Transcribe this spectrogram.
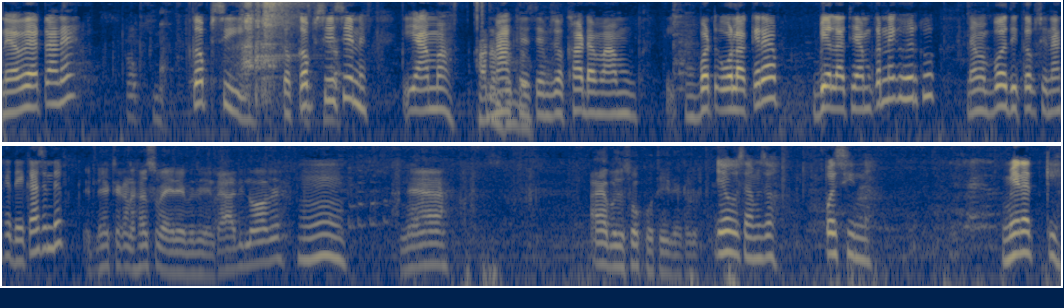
ને હવે અટાણે? કપસી. કપસી. તો કપસી છે ને એ આમાં નાખે છે. એમ જો ખાડામાં આમ બટ ઓલા કર્યા બેલાથી આમ કરી નાખ્યું હરખું. ને આમાં બધી કપસી નાખી દે. કાશે ને એટલે એક ઠેકાણે હસવાય રે બધી. આડી નો આવે હમ. ને આ બધું ચોખ્ખું થઈ જાય એવું સમજો પસીના મહેનત કી.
